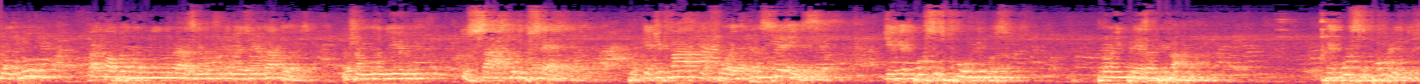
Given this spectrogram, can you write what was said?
conclui foi a Copa do Mundo no Brasil em 2014. eu chamo no livro do saco do cérebro, porque de fato foi a transferência de recursos públicos para uma empresa privada. Recursos públicos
